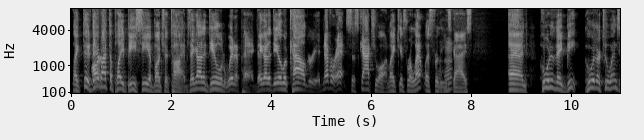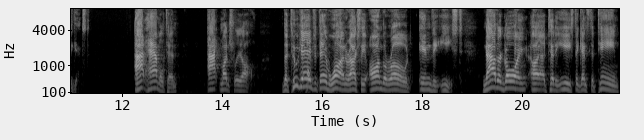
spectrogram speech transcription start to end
Like, dude, they've Hard. got to play BC a bunch of times. They got to deal with Winnipeg. They got to deal with Calgary. It never ends. Saskatchewan. Like, it's relentless for these guys. And who did they beat? Who are their two wins against? At Hamilton, at Montreal. The two games that they've won are actually on the road in the East. Now they're going uh, to the East against a team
